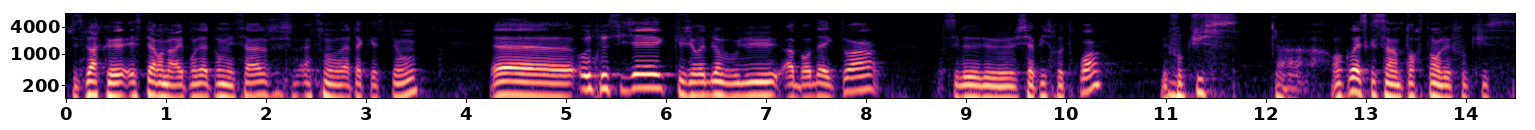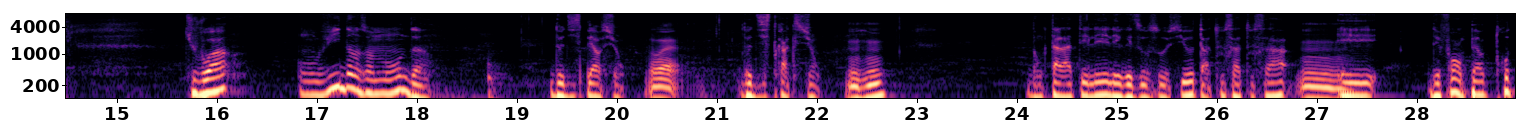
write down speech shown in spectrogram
J'espère que Esther, on a répondu à ton message, à, ton, à ta question. Euh, autre sujet que j'aurais bien voulu aborder avec toi, c'est le, le chapitre 3, le focus. Ah. En quoi est-ce que c'est important le focus? Tu vois, on vit dans un monde de dispersion, Ouais. de distraction. Mhm. Donc tu as la télé, les réseaux sociaux, tu as tout ça, tout ça. Mm. Et des fois, on perd trop de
